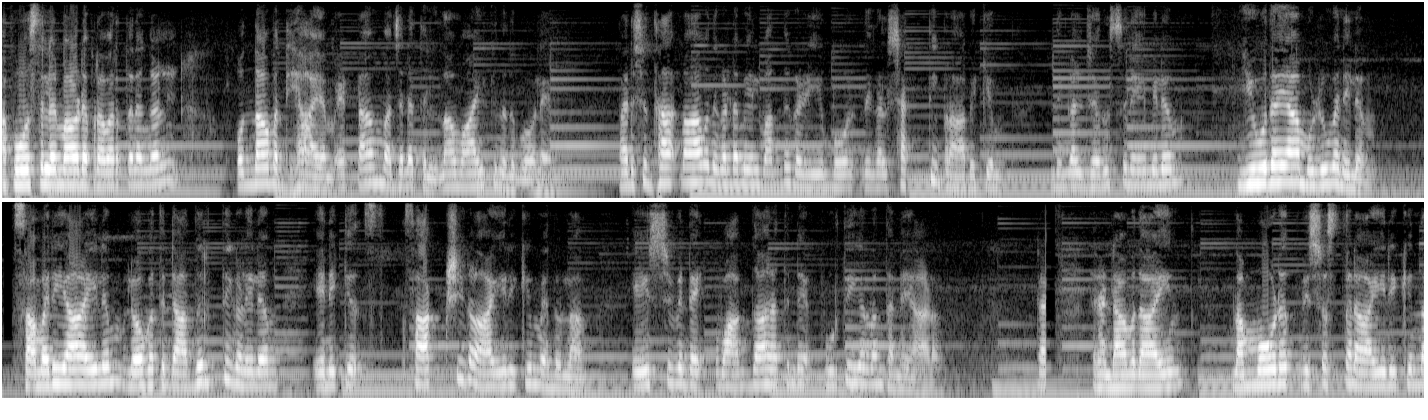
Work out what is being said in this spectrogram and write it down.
അപ്പോസ്തലന്മാരുടെ പ്രവർത്തനങ്ങൾ ഒന്നാം അധ്യായം എട്ടാം വചനത്തിൽ നാം വായിക്കുന്നത് പോലെ പരിശുദ്ധാത്മാവ് നിങ്ങളുടെ മേൽ വന്നു കഴിയുമ്പോൾ നിങ്ങൾ ശക്തി പ്രാപിക്കും. നിങ്ങൾ ജെറുസലേമിലും യൂതയ മുഴുവനിലും സമരിയായിലും ലോകത്തിന്റെ അതിർത്തികളിലും എനിക്ക് സാക്ഷികളായിരിക്കും എന്നുള്ള യേശുവിന്റെ വാഗ്ദാനത്തിന്റെ പൂർത്തീകരണം തന്നെയാണ്. രണ്ടാമതായി നമ്മോട് വിശ്വസ്തനായിരിക്കുന്ന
